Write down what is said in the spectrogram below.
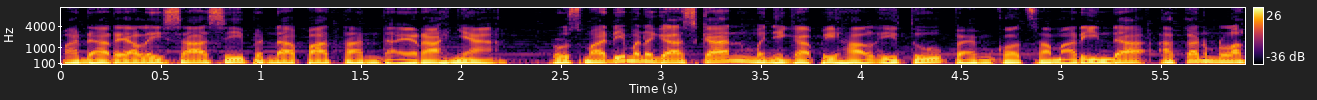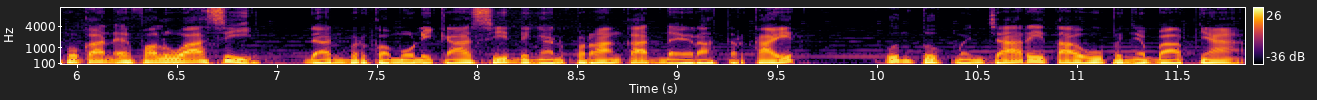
pada realisasi pendapatan daerahnya. Rusmadi menegaskan menyikapi hal itu, Pemkot Samarinda akan melakukan evaluasi dan berkomunikasi dengan perangkat daerah terkait untuk mencari tahu penyebabnya.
